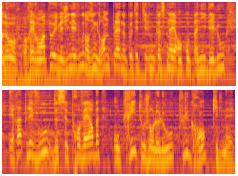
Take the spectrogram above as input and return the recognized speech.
Renaud, rêvons un peu, imaginez-vous dans une grande plaine aux côtés de Kevin Costner en compagnie des loups et rappelez-vous de ce proverbe, on crie toujours le loup plus grand qu'il n'est.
